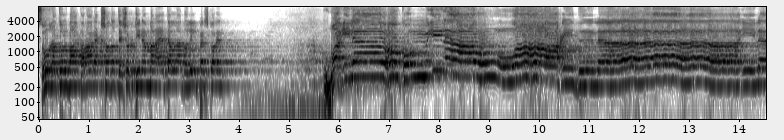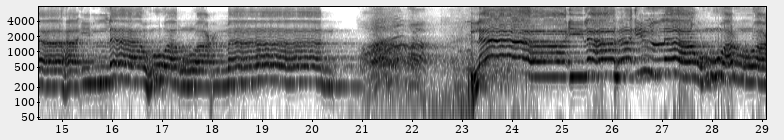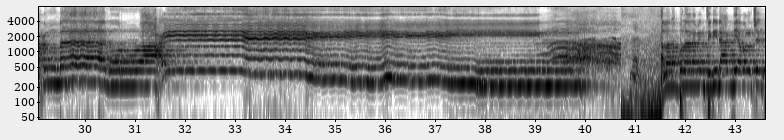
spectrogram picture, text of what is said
সূরাতুল বাকারার 163 নম্বর আয়াতে আল্লাহ দলিল পেশ করেন ওয়া তিনি ডাক দিয়া বলছেন,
